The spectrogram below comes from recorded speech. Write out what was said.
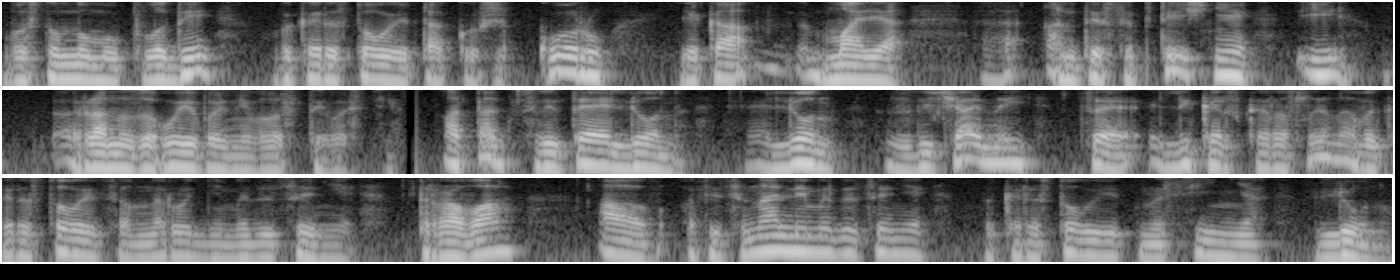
в основному плоди, використовують також кору, яка має е, антисептичні і ранозагоювальні властивості. А так цвіте льон. Льон звичайний це лікарська рослина, використовується в народній медицині трава, а в офіціональній медицині використовують насіння льону,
